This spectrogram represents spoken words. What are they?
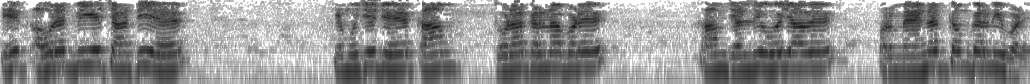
ایک عورت بھی یہ چاہتی ہے کہ مجھے جو ہے کام تھوڑا کرنا پڑے، کام جلدی ہو جاوے اور محنت کم کرنی پڑے۔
